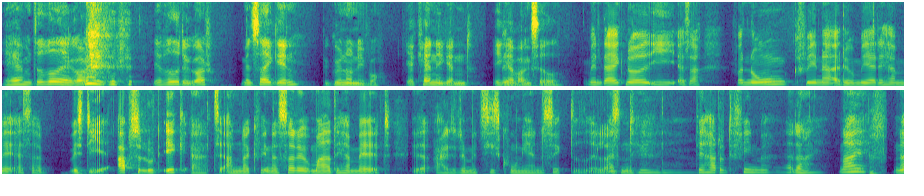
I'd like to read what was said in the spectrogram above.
Ja, men det ved jeg godt. jeg ved det godt. Men så igen, begynderniveau. Jeg kan ikke andet. Ikke Men- avanceret. Men der er ikke noget i, altså for nogle kvinder er det jo mere det her med, altså hvis de absolut ikke er til andre kvinder, så er det jo meget det her med, at ej, det der med tidskone i ansigtet, eller sådan. Det, det har du det fint med? er dig. Nej, Nå?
